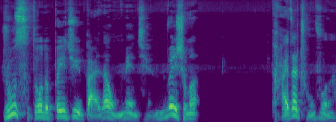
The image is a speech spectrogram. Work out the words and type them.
如此多的悲剧摆在我们面前，为什么？还在重复呢，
